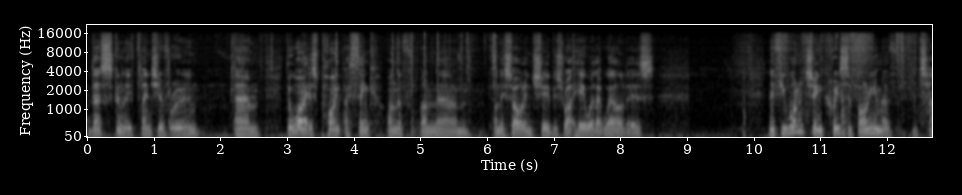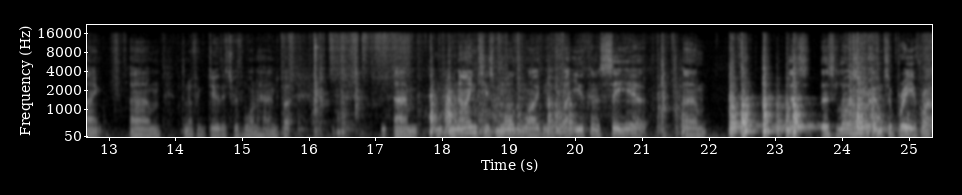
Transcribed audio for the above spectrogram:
that's going to leave plenty of room. Um, the widest point I think on the on the, um, on this oiling tube is right here where that weld is. And if you wanted to increase the volume of the tank um, I don't know if I can do this with one hand but um, 90 is more than wide enough. Like you can see here, um, there's there's loads of room to breathe right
